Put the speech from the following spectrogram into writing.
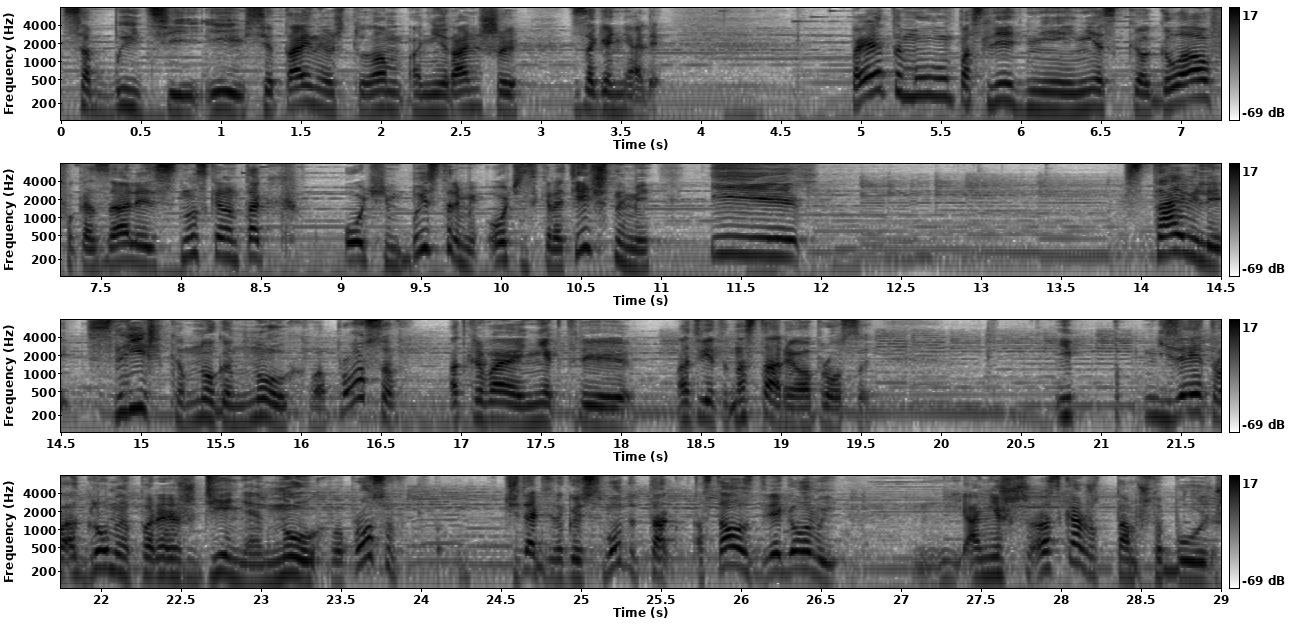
событий и все тайны, что нам они раньше загоняли. Поэтому последние несколько глав оказались, ну, скажем так, очень быстрыми, очень скоротечными, и ставили слишком много новых вопросов, открывая некоторые ответы на старые вопросы. И из-за этого огромное порождение новых вопросов, читатель такой смотрит, так, осталось две головы. Они же расскажут там, что будет,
